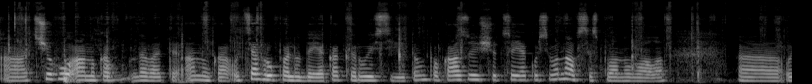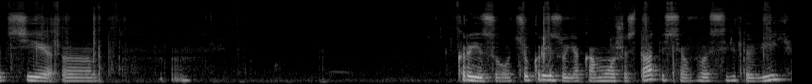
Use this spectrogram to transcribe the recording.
А, чого, а ну-ка, давайте, а ну-ка, оця група людей, яка керує світом, показує, що це якось вона все спланувала. Е, оці е, кризу, цю кризу, яка може статися в світовій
